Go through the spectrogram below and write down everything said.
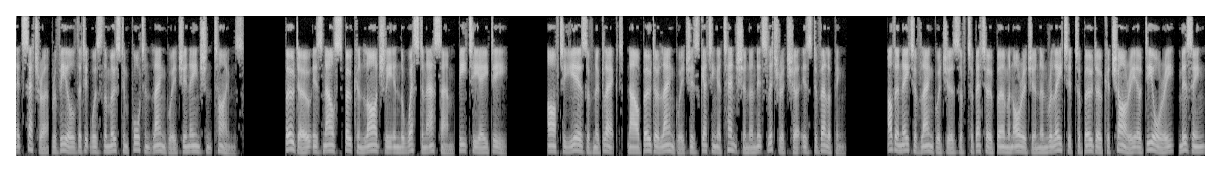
etc. reveal that it was the most important language in ancient times. Bodo is now spoken largely in the western Assam BTAD. After years of neglect, now Bodo language is getting attention and its literature is developing. Other native languages of Tibeto-Burman origin and related to Bodo-Kachari are Deori, Mizing,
